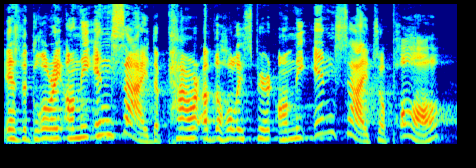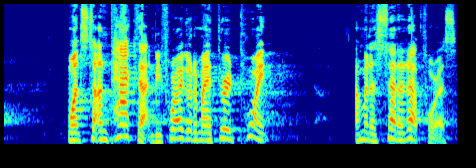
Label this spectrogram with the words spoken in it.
is the glory on the inside, the power of the Holy Spirit on the inside. So Paul wants to unpack that. And before I go to my third point, I'm going to set it up for us.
